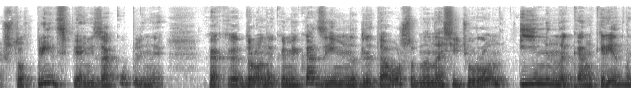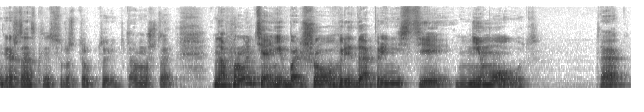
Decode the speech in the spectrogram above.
что, в принципе, они закуплены как дроны Камикадзе именно для того, чтобы наносить урон именно конкретно гражданской инфраструктуре. Потому что на фронте они большого вреда принести не могут. Так?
